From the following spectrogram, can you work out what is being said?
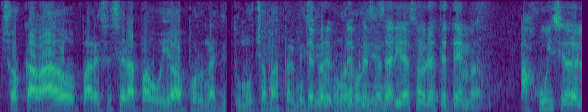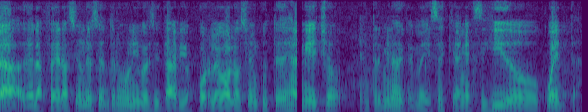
socavado, parece ser apabullado por una actitud mucho más Te, permisiva con te el gobierno. precisaría sobre este tema. A juicio de la, de la Federación de Centros Universitarios, por la evaluación que ustedes han hecho, en términos de que me dices que han exigido cuentas,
